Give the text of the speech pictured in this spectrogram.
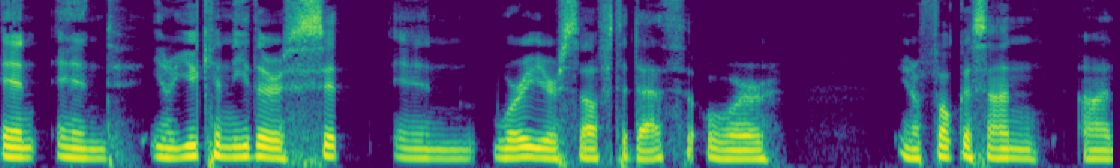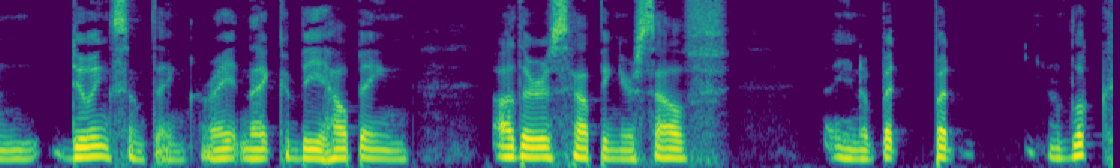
And and you know, you can either sit and worry yourself to death, or you know, focus on on doing something, right? And that could be helping others, helping yourself, you know. But but you know, look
